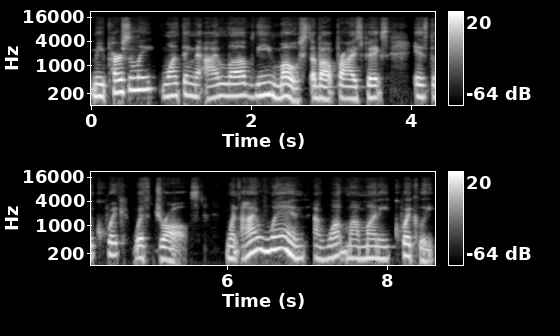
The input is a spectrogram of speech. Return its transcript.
Me personally, one thing that I love the most about prize picks is the quick withdrawals. When I win, I want my money quickly.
